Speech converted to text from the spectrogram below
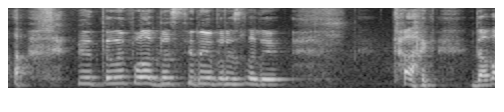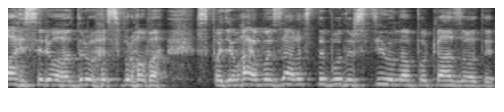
Він телефон до стіни прислонив. Так, давай, Серега, друга спроба. Сподіваємось, зараз не будеш стіну нам показувати.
